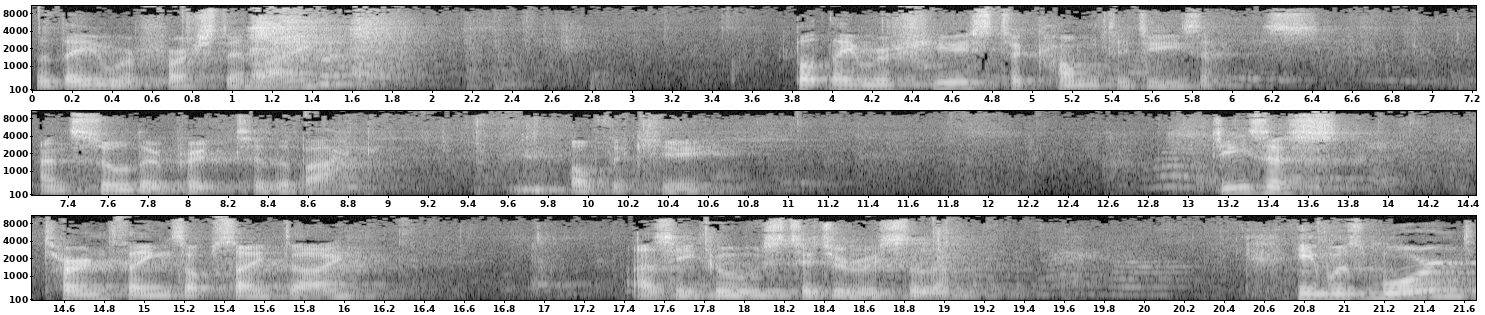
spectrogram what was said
that they were first in line. But they refuse to come to Jesus, and so they're put to the back of the queue. Jesus turned things upside down as he goes to Jerusalem. He was warned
